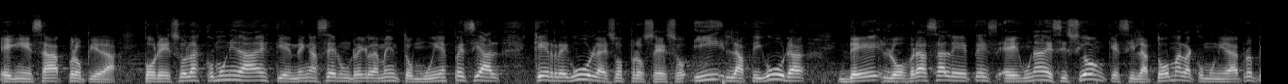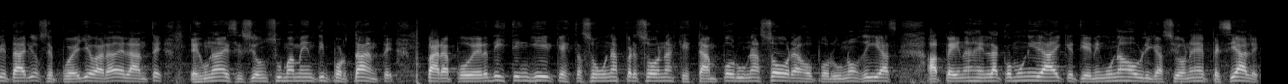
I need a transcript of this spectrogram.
en esa propiedad. Por eso las comunidades tienden a un reglamento muy especial que regula esos procesos. Y la figura de los brazaletes es una decisión que si la toma la comunidad de propietarios se puede llevar adelante, es una decisión sumamente importante para poder distinguir que estas son unas personas que están por unas horas o por unos días apenas en la comunidad y que tienen unas obligaciones especiales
